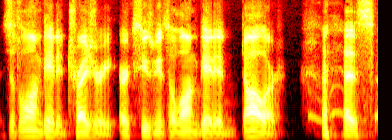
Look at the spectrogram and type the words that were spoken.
It's a long dated treasury, or excuse me, it's a long dated dollar. so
